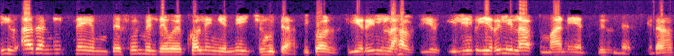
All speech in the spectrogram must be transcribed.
his other nickname, the family, they were calling him me Judah because he really loved he, he really loved money and business, you know.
